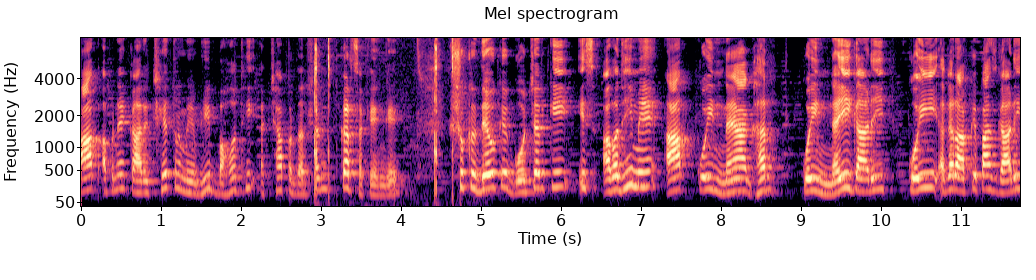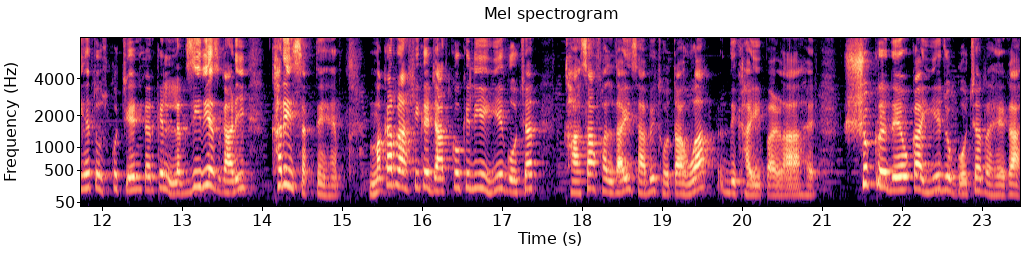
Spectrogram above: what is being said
आप अपने कार्यक्षेत्र में भी बहुत ही अच्छा प्रदर्शन कर सकेंगे। शुक्रदेव के गोचर की इस अवधि में आप कोई नया घर, कोई नई गाड़ी, कोई अगर आपके पास गाड़ी है तो उसको चेंज करके लग्जीरियस गाड़ी खरीद सकते हैं। मकर राशि के जातकों के लिए ये गोचर खासा फलदायी साबित होता हुआ दिखाई पड़ रहा है। शुक्र देव का ये जो गोचर रहेगा,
